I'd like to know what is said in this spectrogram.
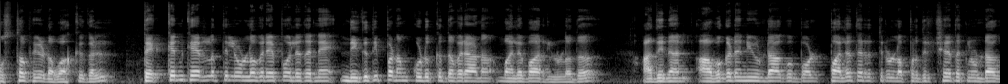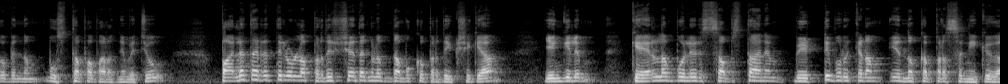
മുസ്തഫയുടെ വാക്കുകൾ. തെക്കൻ കേരളത്തിലുള്ളവരെ പോലെ തന്നെ നികുതിപ്പണം കൊടുക്കുന്നവരാണ് മലബാറിലുള്ളത്. അതിനാൽ അവഗണനയുണ്ടാകുമ്പോൾ പലതരത്തിലുള്ള പ്രതിഷേധങ്ങളുണ്ടാകുമെന്നും മുസ്തഫ പറഞ്ഞു വെച്ചു. പലതരത്തിലുള്ള പ്രതിഷേധങ്ങളും നമുക്ക് പ്രതീക്ഷിക്കാം. എങ്കിലും കേരളം പോലൊരു സംസ്ഥാനം വെട്ടിമുറിക്കണം എന്നൊക്കെ പ്രസംഗിക്കുക.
